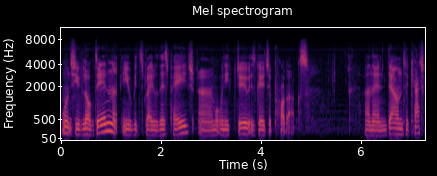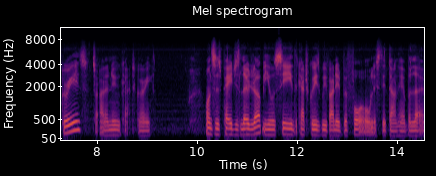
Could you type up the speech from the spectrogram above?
Once you've logged in you'll be displayed with this page and what we need to do is go to products. And then down to categories to add a new category once this page is loaded up, you will see the categories we've added before all listed down here below.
